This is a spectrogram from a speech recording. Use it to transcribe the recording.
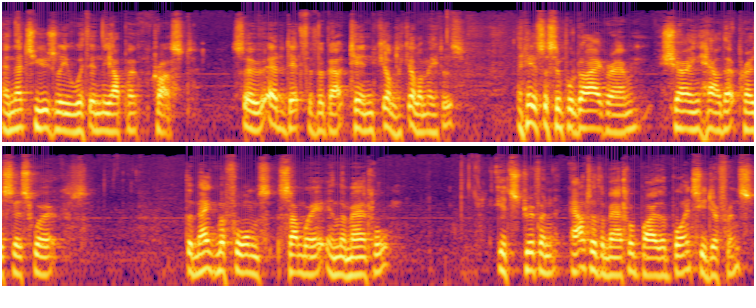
And that's usually within the upper crust. So at a depth of about 10 kilometres. And here's a simple diagram showing how that process works. The magma forms somewhere in the mantle. It's driven out of the mantle by the buoyancy difference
